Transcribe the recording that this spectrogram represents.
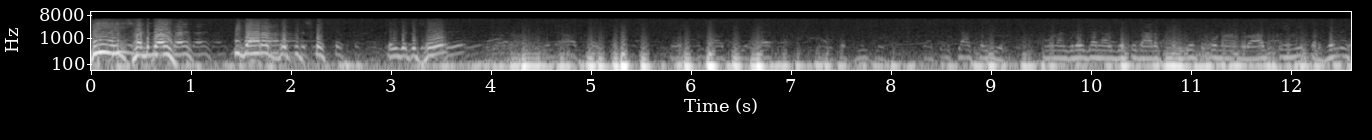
دین چڑ دے تجارت کے پیچھے، کہیں پیچھے؟ انگریزوں جو تجارت کریے تو انہیں مراد ایویں کرتے ہیں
